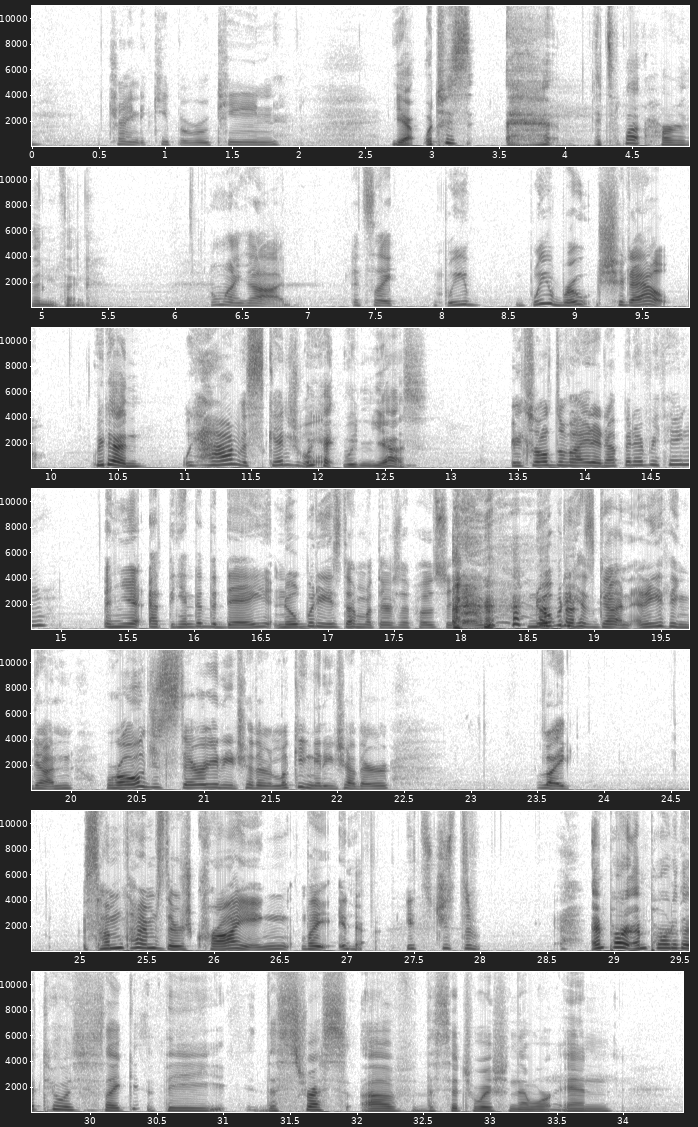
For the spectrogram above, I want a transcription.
trying to keep a routine. yeah, which is it's a lot harder than you think. Oh my god. It's like we we wrote shit out. We did. We have a schedule. We, ca- we yes, it's all divided up and everything. And yet, at the end of the day, nobody's done what they're supposed to do. Nobody has gotten anything done. We're all just staring at each other, looking at each other. Like, sometimes there's crying. Like, it, Yeah. it's just a. and part and part of that too is just like the the stress of the situation that we're in.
